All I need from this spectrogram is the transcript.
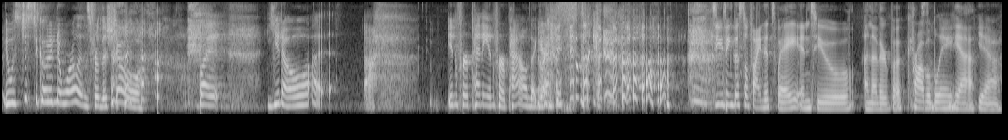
It was just to go to New Orleans for the show, but you know. uh, in for a penny, in for a pound, I guess. Do you think this will find its way into another book? Probably. Yeah. Yeah.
